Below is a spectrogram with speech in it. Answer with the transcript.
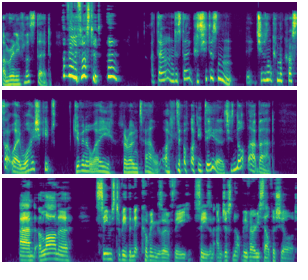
"I'm really flustered." I'm really flustered. I don't understand because she doesn't she doesn't come across that way. Why she keeps giving away her own tell? I've no idea. She's not that bad. and Alana seems to be the Nick Cummings of the season and just not be very self assured.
